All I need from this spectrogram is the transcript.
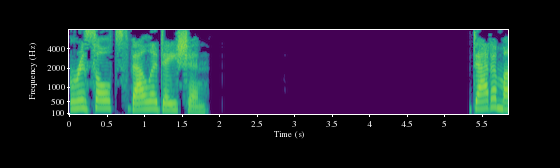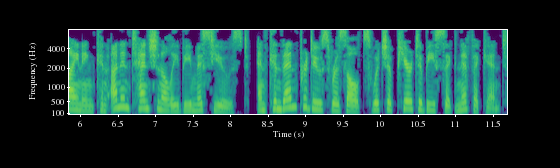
Results validation Data mining can unintentionally be misused, and can then produce results which appear to be significant,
